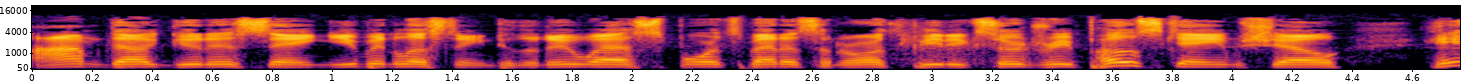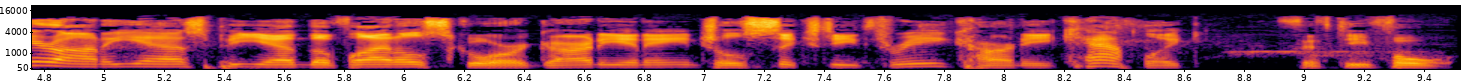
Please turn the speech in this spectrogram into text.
I'm Doug Dudas saying you've been listening to the New West Sports Medicine and Orthopedic Surgery post-game show here on ESPN. The final score, Guardian Angels 63, Kearney Catholic 54.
